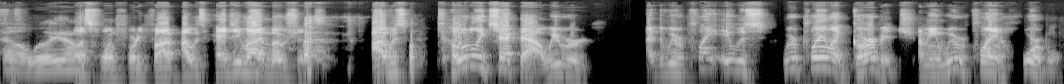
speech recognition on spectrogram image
hell, William. plus 145 i was hedging my emotions. I was totally checked out. We were we were playing it was we were playing like garbage. I mean we were playing horrible.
